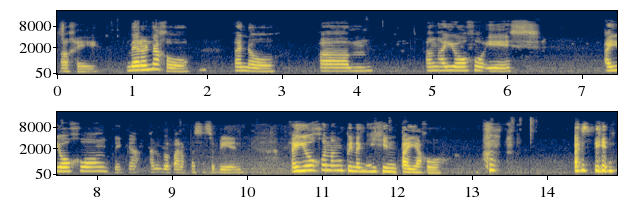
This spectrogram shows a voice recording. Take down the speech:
Okay. Meron ako, ano, um, ang ayoko is, ayokong, wait nga, ano ba parang pasasabihin? Ayoko nang pinaghihintay ako. As in,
